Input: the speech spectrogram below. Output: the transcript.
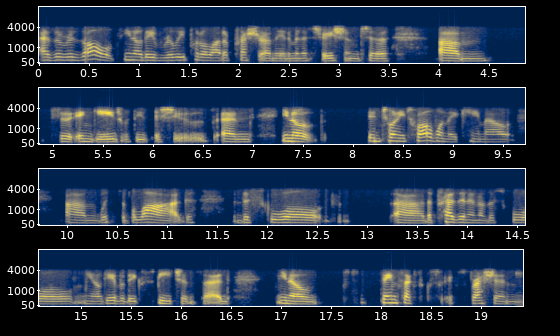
as a result, you know, they've really put a lot of pressure on the administration to um, to engage with these issues. And you know, in 2012 when they came out um, with the blog, the school, uh, the president of the school, you know, gave a big speech and said, you know, same-sex expression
